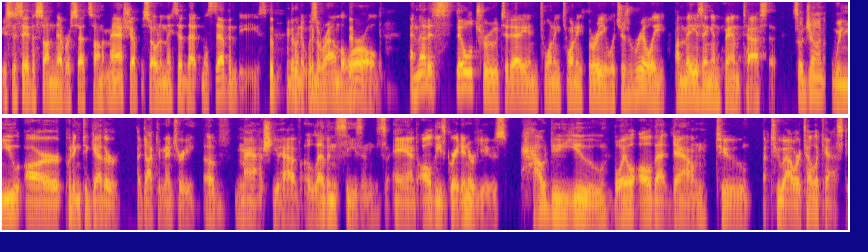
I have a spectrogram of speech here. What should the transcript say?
used to say the sun never sets on a MASH episode, and they said that in the 70s when it was around the world. And that is still true today in 2023, which is really amazing and fantastic. So, John, when you are putting together a documentary of MASH. You have 11 seasons and all these great interviews. How do you boil all that down to a two hour telecast?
